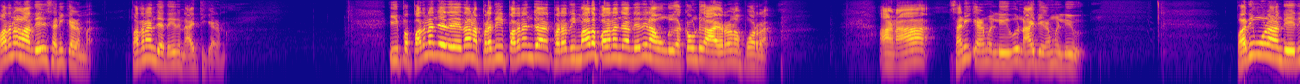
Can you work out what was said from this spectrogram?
பதினாலாம் தேதி சனிக்கிழமை. பதினஞ்சாம் தேதி ஞாயிற்றுக்கிழமை. இப்போ பதினஞ்சாம் தேதி தான் நான் பிரதி பதினஞ்சா பிரதி மாதம் பதினஞ்சாம் தேதி நான் உங்களுக்கு அக்கௌண்ட்டுக்கு ஆயிரம் நான் போடுறேன். ஆனால் சனிக்கிழமை லீவு ஞாயிற்றுக்கிழமை லீவு பதிமூணாம் தேதி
